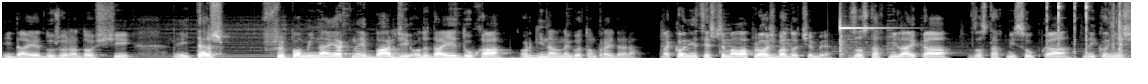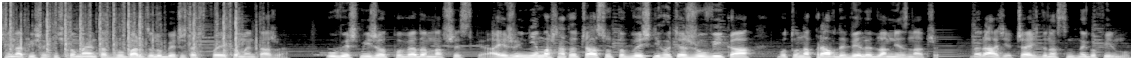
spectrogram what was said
i daje dużo radości. I też przypomina, jak najbardziej oddaje ducha oryginalnego Tomb Raidera. Na koniec jeszcze mała prośba do Ciebie. Zostaw mi lajka, zostaw mi subka, no i koniecznie napisz jakiś komentarz, bo bardzo lubię czytać Twoje komentarze. Uwierz mi, że odpowiadam na wszystkie. A jeżeli nie masz na to czasu, to wyślij chociaż żółwika, bo to naprawdę wiele dla mnie znaczy. Na razie, cześć, do następnego filmu.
